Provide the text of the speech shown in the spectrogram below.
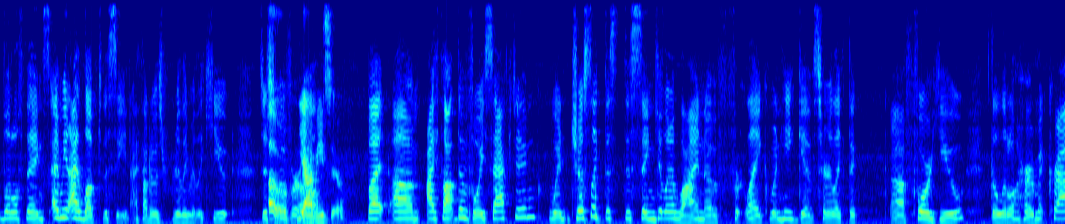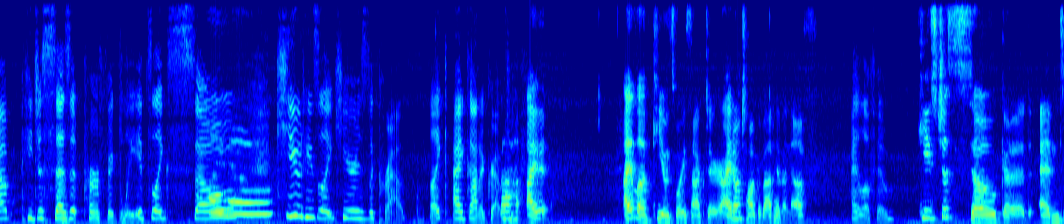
little things. I mean, I loved the scene. I thought it was really really cute. Just Oh overall. yeah, me too. But um, I thought the voice acting when just like this the singular line of like when he gives her like the uh, for you the little hermit crab, he just says it perfectly. It's like so cute. He's like, here is the crab. Like I got a crab. Uh, I I love Kyo's voice actor. I don't talk about him enough. I love him. He's just so good, and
